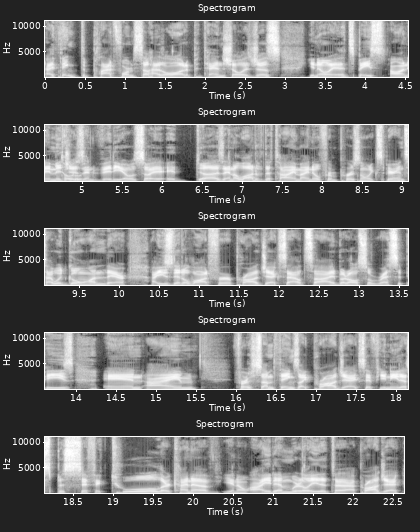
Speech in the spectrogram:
I think the platform still has a lot of potential. It's just, you know, it's based on images totally. and videos. So it, it, does. And a lot of the time, I know from personal experience, I would go on there. I used it a lot for projects outside, but also recipes. And I'm, for some things like projects, if you need a specific tool or kind of, you know, item related to that project,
